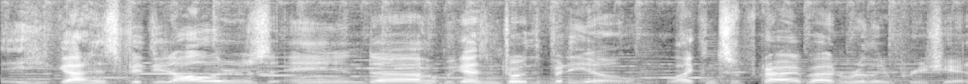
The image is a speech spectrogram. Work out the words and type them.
he got his $50 and uh, hope you guys enjoyed the video. Like and subscribe, I'd really appreciate it.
